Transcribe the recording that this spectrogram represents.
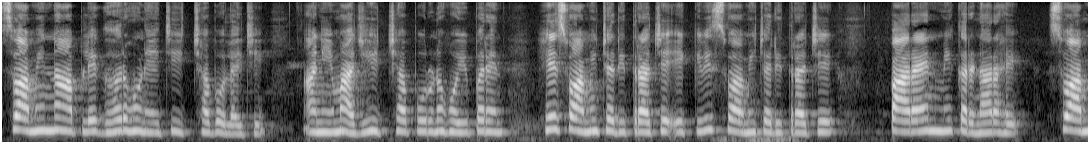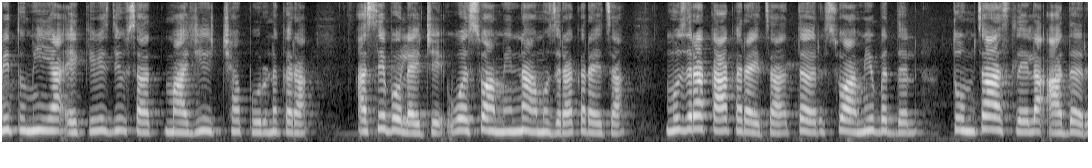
स्वामींना आपले घर होण्याची इच्छा बोलायची आणि माझी इच्छा पूर्ण होईपर्यंत हे स्वामी चरित्राचे एकवीस स्वामी चरित्राचे पारायण मी करणार आहे. स्वामी तुम्ही या एकवीस दिवसात माझी इच्छा पूर्ण करा असे बोलायचे व स्वामींना मुजरा करायचा. मुजरा का करायचा? तर स्वामीबद्दल तुमचा असलेला आदर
